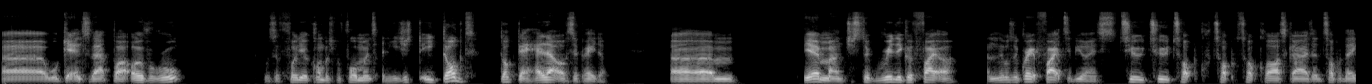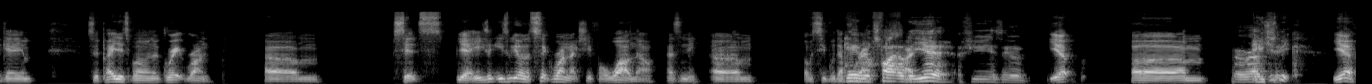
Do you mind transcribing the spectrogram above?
Uh, we'll get into that. But overall, it was a fully accomplished performance, and he just he dogged dogged the hell out of Zepeda. Um, yeah, man, just a really good fighter, and it was a great fight to be honest. Two two top top top class guys at the top of their game. Zepeda's been on a great run. Um, since yeah, he's he's been on a sick run actually for a while now, hasn't he? Um, obviously with that Game of fight of the year a few years ago. Yep. Um, yeah,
